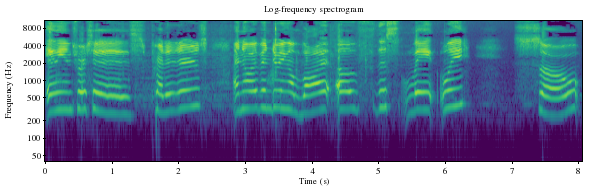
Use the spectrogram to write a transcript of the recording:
Aliens versus Predators. I know I've been doing a lot of this lately, so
